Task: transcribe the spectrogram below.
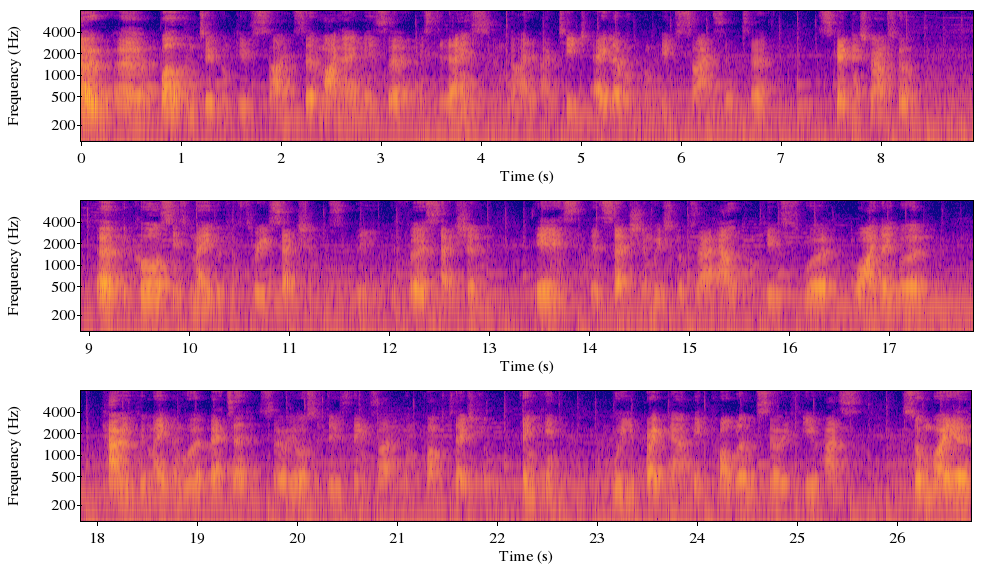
So, uh, welcome to Computer Science. Uh, my name is uh, Mr Dennis and I, I teach A-level Computer Science at uh, Skegness Grammar School. Uh, the course is made up of three sections. The, the first section is the section which looks at how computers work, why they work, how you can make them work better. So we also do things like computational thinking, where you break down big problems. So if you have some way of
